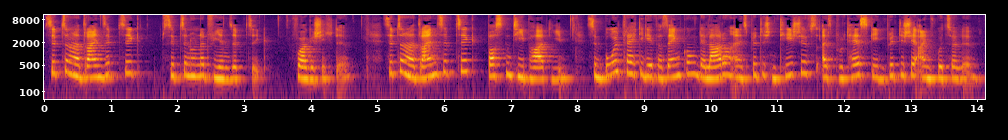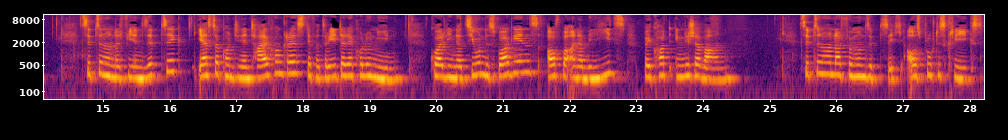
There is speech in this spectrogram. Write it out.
1773 1774 Vorgeschichte. 1773 Boston Tea Party. Symbolträchtige Versenkung der Ladung eines britischen Teeschiffs als Protest gegen britische Einfuhrzölle 1774 Erster Kontinentalkongress der Vertreter der Kolonien. Koordination des Vorgehens, Aufbau einer Miliz, Boykott englischer Waren. 1775 Ausbruch des Kriegs.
